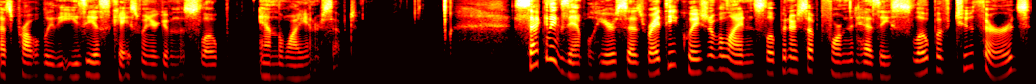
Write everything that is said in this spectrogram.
That's probably the easiest case when you're given the slope and the y-intercept. Second example here says write the equation of a line in slope-intercept form that has a slope of 2 thirds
